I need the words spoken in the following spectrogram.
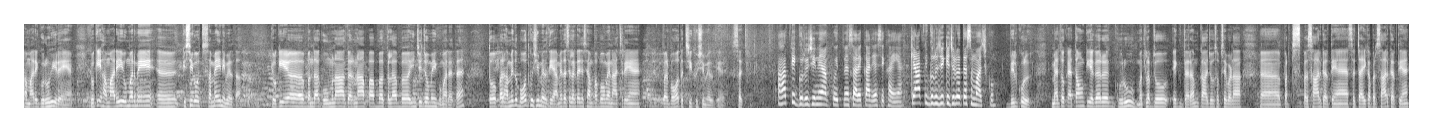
हमारे गुरु ही रहे हैं क्योंकि हमारी उम्र में किसी को समय ही नहीं मिलता। क्योंकि बंदा घूमना, करना पब क्लब इन चीज़ों में ही घुमा रहता है। तो पर हमें तो बहुत खुशी मिलती है। हमें तो ऐसा लगता है जैसे हम पबों में नाच रहे हैं, पर बहुत अच्छी खुशी मिलती है, सच में। आपके गुरुजी ने आपको इतने सारे कार्य सिखाए हैं। क्या आपके गुरुजी की ज़रूरत है समाज को? बिल्कुल। मैं तो कहता हूँ कि अगर गुरु मतलब जो एक धर्म का जो सबसे बड़ा प्रसार करते हैं सच्चाई का प्रसार करते हैं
